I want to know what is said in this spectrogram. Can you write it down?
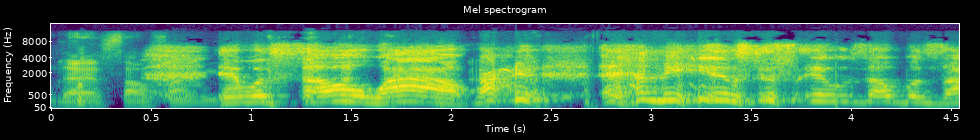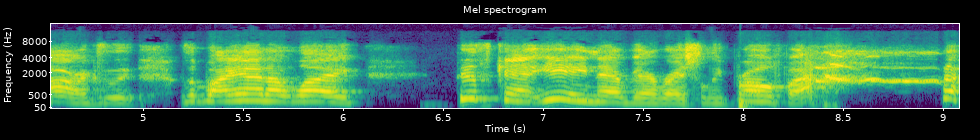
that's so funny. It was so wild, right? I mean, it was just it was so bizarre. Cause so my head, I'm like, this cat, he ain't never been racially profiled.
